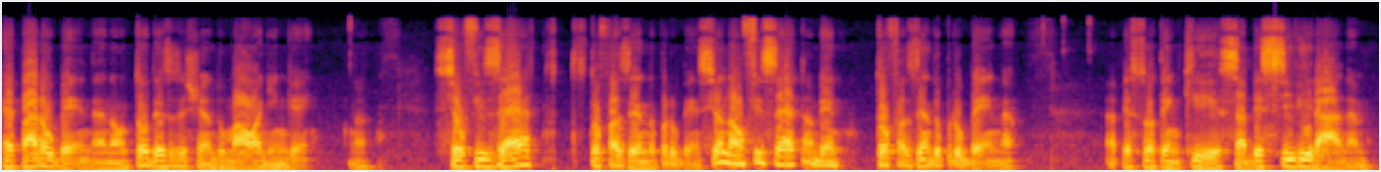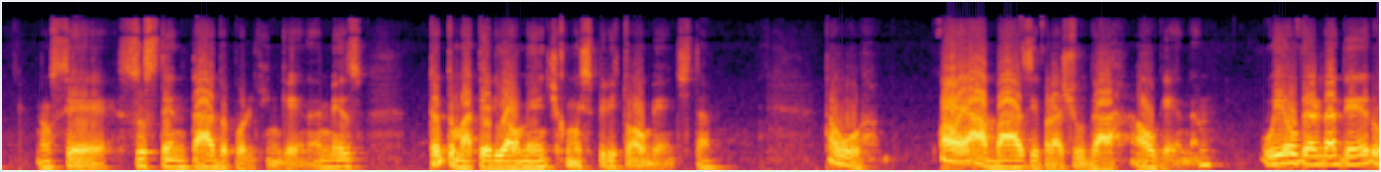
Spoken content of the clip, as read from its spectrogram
é para o bem, né? não estou desejando mal a ninguém. Né? Se eu fizer, estou fazendo para o bem. Se eu não fizer, também estou fazendo para o bem. Né? A pessoa tem que saber se virar, né? não ser sustentado por ninguém, né? mesmo tanto materialmente como espiritualmente. Tá? Então, qual é a base para ajudar alguém? Né? O eu verdadeiro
